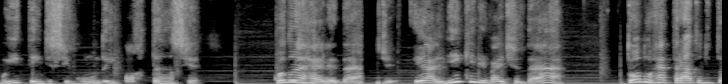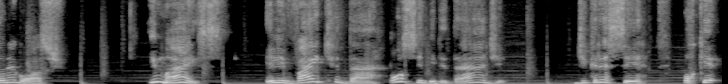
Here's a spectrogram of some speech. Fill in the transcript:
um item de segunda importância. Quando na realidade é ali que ele vai te dar todo o retrato do teu negócio. E mais, ele vai te dar possibilidade de crescer, porque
